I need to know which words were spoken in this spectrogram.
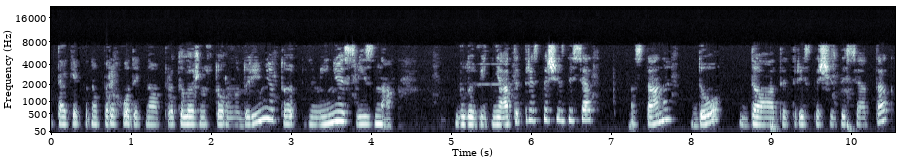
І так як воно переходить на протилежну сторону дорівнює, то змінює свій знак було відняти 360, а стане додати 360, так?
